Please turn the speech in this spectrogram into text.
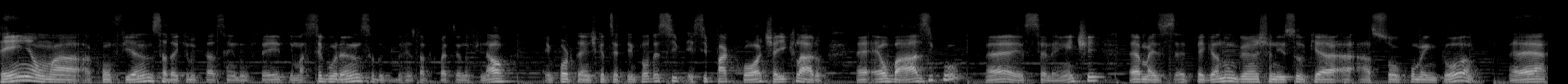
tenham a, a confiança daquilo que está sendo feito e uma segurança do, do, resultado que vai ter no final, é importante. Quer dizer, tem todo esse, esse pacote aí, claro, é, é o básico, é excelente, é, mas é, pegando um gancho nisso que a, a Sou comentou, é, é,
